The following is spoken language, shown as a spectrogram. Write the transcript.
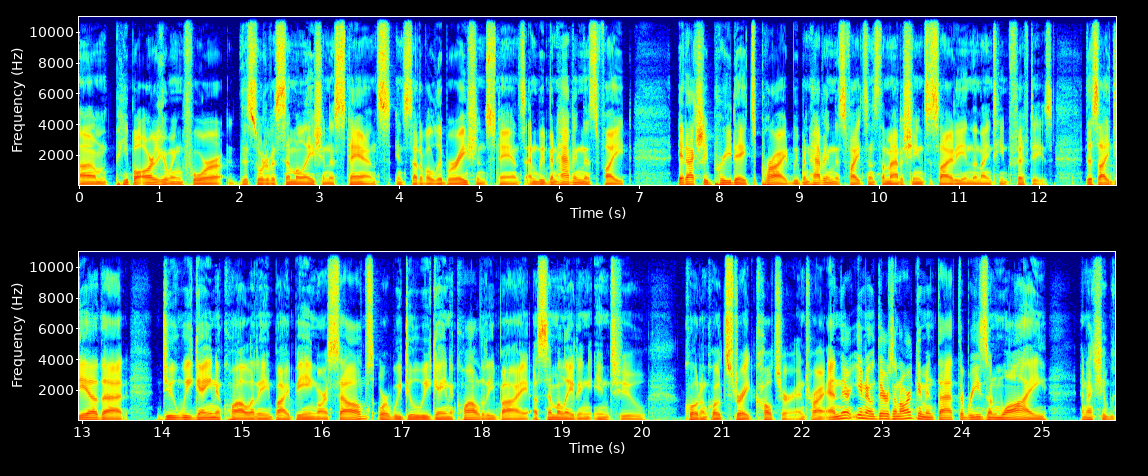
um, people arguing for this sort of assimilationist stance instead of a liberation stance. And we've been having this fight. It actually predates Pride. We've been having this fight since the Mattachine Society in the 1950s. This idea that do we gain equality by being ourselves, or we do we gain equality by assimilating into quote unquote straight culture and try and there you know there's an argument that the reason why and actually we,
